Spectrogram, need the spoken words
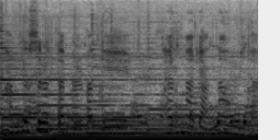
감격스럽단 말밖에 다른 말이 안 나옵니다.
